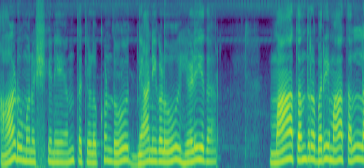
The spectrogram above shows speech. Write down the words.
ಆಡು ಮನುಷ್ಯನೇ ಅಂತ ತಿಳ್ಕೊಂಡು ಜ್ಞಾನಿಗಳು ಹೇಳಿದ್ದಾರೆ. ಮಾತಂದ್ರೆ ಬರೀ ಮಾತಲ್ಲ,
